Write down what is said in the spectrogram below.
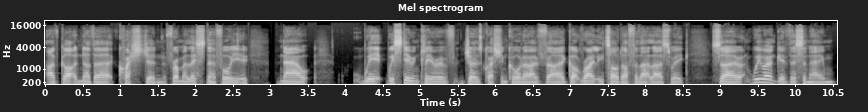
I've got another question from a listener for you. Now, we're we're steering clear of Joe's question corner. I've uh, got rightly told off for that last week, so we won't give this a name,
